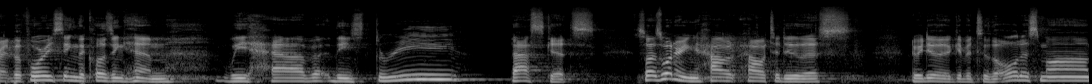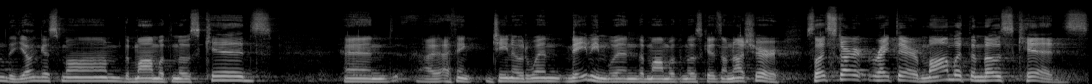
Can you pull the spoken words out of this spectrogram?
All right, before we sing the closing hymn, we have these three baskets. So I was wondering how, how to do this. Do we do it, give it to the oldest mom, the youngest mom, the mom with the most kids? And I, I think Gina would win, maybe win the mom with the most kids. I'm not sure. So let's start right there. Mom with the most kids.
